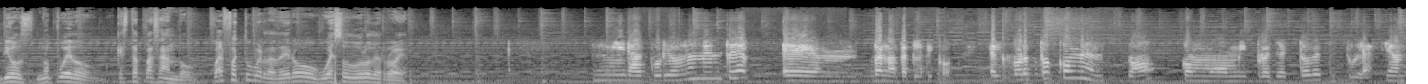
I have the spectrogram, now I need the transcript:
Dios, no puedo. ¿Qué está pasando? ¿Cuál fue tu verdadero hueso duro de roer? Mira, curiosamente, em, bueno, te platico. El corto comenzó como mi proyecto de titulación,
